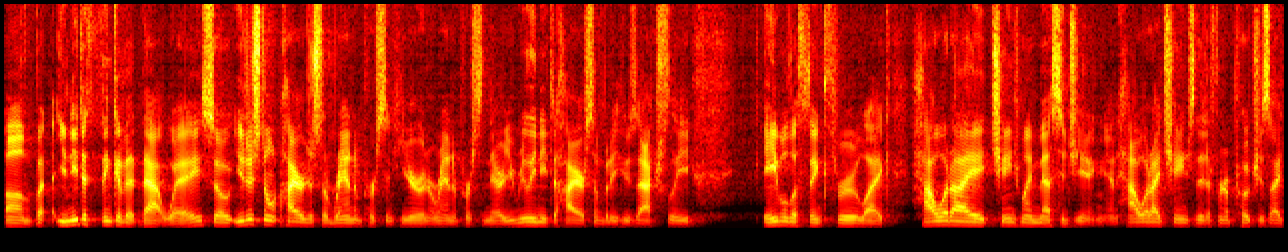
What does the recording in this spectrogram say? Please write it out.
um, but you need to think of it that way. So you just don't hire just a random person here and a random person there. You really need to hire somebody who's actually able to think through like how would i change my messaging and how would i change the different approaches I,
